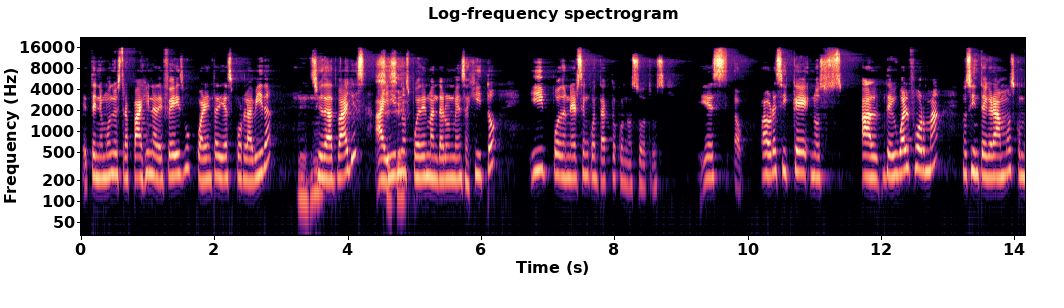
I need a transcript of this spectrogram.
Eh, tenemos nuestra página de Facebook, 40 días por la vida, Ciudad Valles. Ahí nos pueden mandar un mensajito y ponerse en contacto con nosotros. Es, ahora sí que nos, de igual forma, nos integramos, como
